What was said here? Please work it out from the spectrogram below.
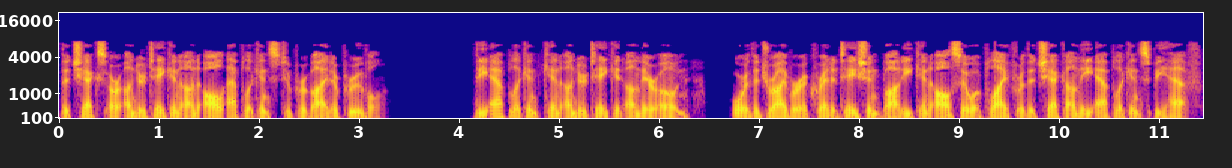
the checks are undertaken on all applicants to provide approval. The applicant can undertake it on their own, or the driver accreditation body can also apply for the check on the applicant's behalf.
